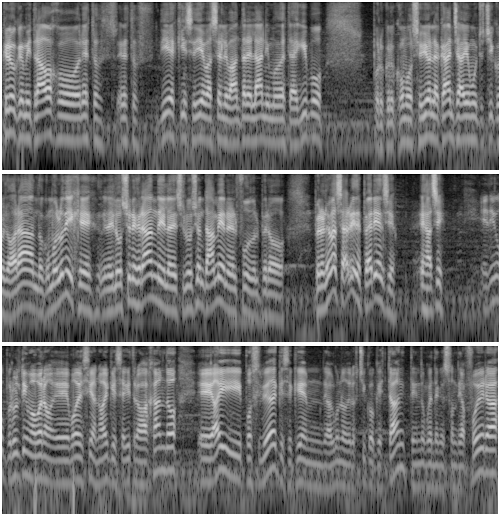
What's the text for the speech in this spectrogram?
creo que mi trabajo en estos, en estos 10, 15 días va a ser levantar el ánimo de este equipo, porque como se vio en la cancha había muchos chicos llorando, como lo dije, la ilusión es grande y la desilusión también en el fútbol, pero, pero les va a servir de experiencia, es así. Eh, digo, por último, bueno, eh, vos decías, ¿no? Hay que seguir trabajando. Eh, ¿Hay posibilidad de que se queden de algunos de los chicos que están, teniendo en cuenta que son de afuera?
